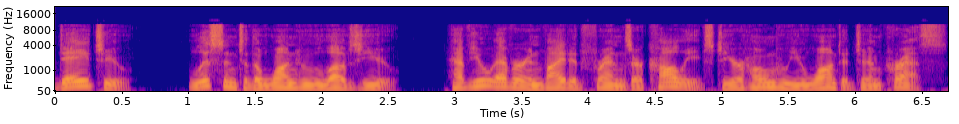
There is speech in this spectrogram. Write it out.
Day 2. Listen to the one who loves you. Have you ever invited friends or colleagues to your home who you wanted to impress?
